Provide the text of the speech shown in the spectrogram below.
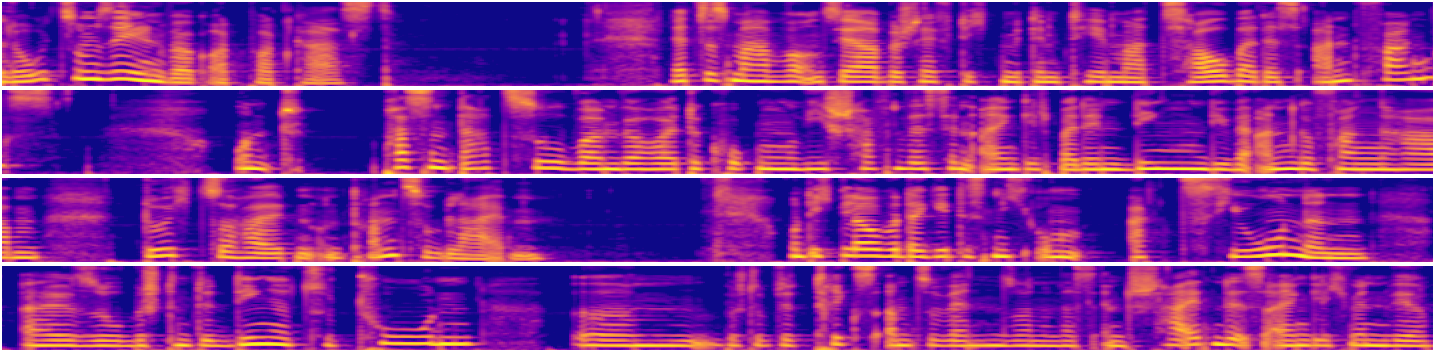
Hallo zum Seelenworkout-Podcast. Letztes Mal haben wir uns ja beschäftigt mit dem Thema Zauber des Anfangs. Und passend dazu wollen wir heute gucken, wie schaffen wir es denn eigentlich bei den Dingen, die wir angefangen haben, durchzuhalten und dran zu bleiben. Und ich glaube, da geht es nicht um Aktionen, also bestimmte Dinge zu tun, ähm, bestimmte Tricks anzuwenden, sondern das Entscheidende ist eigentlich, wenn wir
